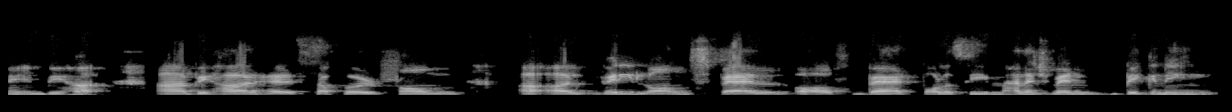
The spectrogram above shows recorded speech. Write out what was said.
in Bihar. Uh, Bihar has suffered from a, very long spell of bad policy management, beginning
